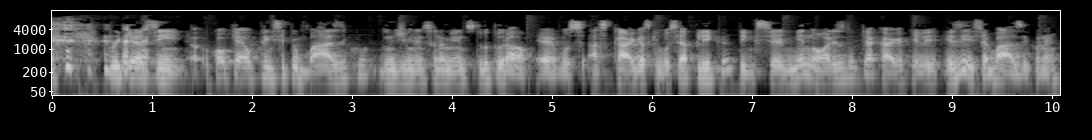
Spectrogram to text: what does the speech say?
porque assim, qual é o princípio básico de um dimensionamento estrutural? É você, as cargas que você aplica têm que ser menores do que a carga que ele resiste, é básico, né?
